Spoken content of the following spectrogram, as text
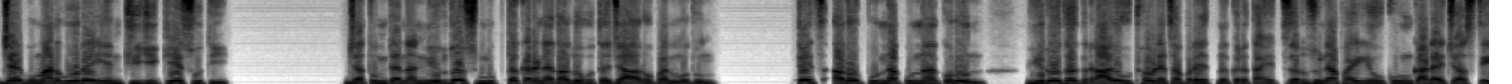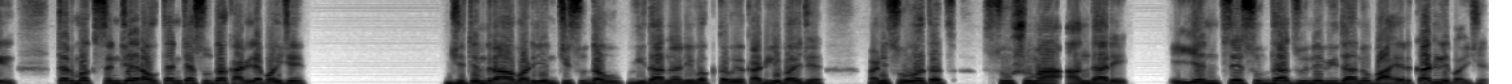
जयकुमार गोरे यांची जी केस होती ज्यातून त्यांना निर्दोष मुक्त करण्यात आलं होतं ज्या आरोपांमधून तेच आरोप पुन्हा पुन्हा करून विरोधक राळ उठवण्याचा प्रयत्न करत आहेत. जर जुन्या फायली उकळून काढायच्या असतील तर मग संजय राऊतांच्या सुद्धा काढल्या पाहिजे. जितेंद्र आव्हाड यांची सुद्धा विधान आणि वक्तव्य काढली पाहिजे. आणि सोबतच सुषमा अंधारे यांचे सुद्धा जुने विधानं बाहेर काढले पाहिजे.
